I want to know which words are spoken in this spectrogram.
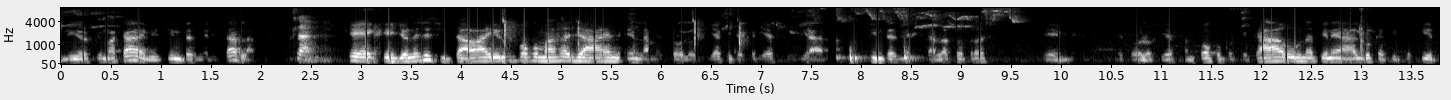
New York Film Academy, sin desmeritarla. Claro. Que, que, yo necesitaba ir un poco más allá en, en, la metodología que yo quería estudiar, sin desmeritar las otras eh, metodologías tampoco, porque cada una tiene algo que a ti te sirve.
